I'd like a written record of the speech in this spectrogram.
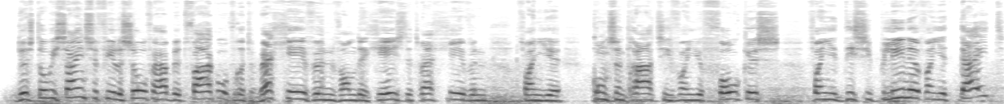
De Stoïcijnse filosofen hebben het vaak over het weggeven van de geest, het weggeven van je concentratie, van je focus, van je discipline, van je tijd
